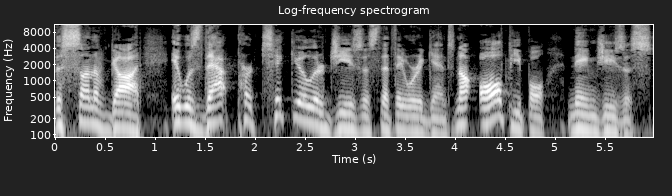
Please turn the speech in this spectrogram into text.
the Son of God. It was that particular Jesus that they were against. Not all people named Jesus.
